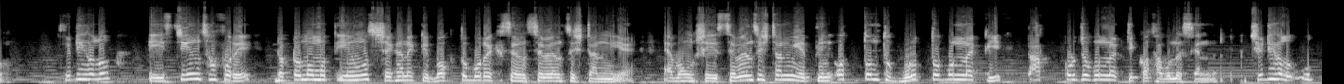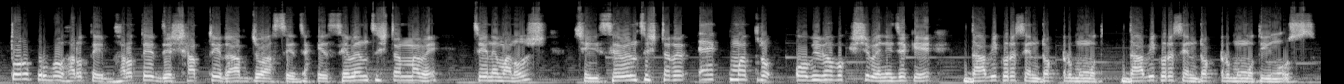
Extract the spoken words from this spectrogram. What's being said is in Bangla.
সেটি হলো এই চীন সফরে ডক্টর মোহাম্মদ ইউনুস সেখানে একটি বক্তব্য রেখেছেন সেভেন সিস্টার নিয়ে। এবং সেই সেভেন সিস্টার নিয়ে তিনি অত্যন্ত গুরুত্বপূর্ণ একটি, তাৎপর্যপূর্ণ একটি কথা বলেছেন। সেটি হলো উত্তর পূর্ব ভারতে ভারতের যে সাতটি রাজ্য আছে যাকে সেভেন সিস্টার নামে চেনে মানুষ, সেই সেভেন সিস্টারের একমাত্র অভিভাবক হিসেবে নিজেকে দাবি করেছেন ডক্টর মোহাম্মদ, দাবি করেছেন ডক্টর মোহাম্মদ ইউনুস।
